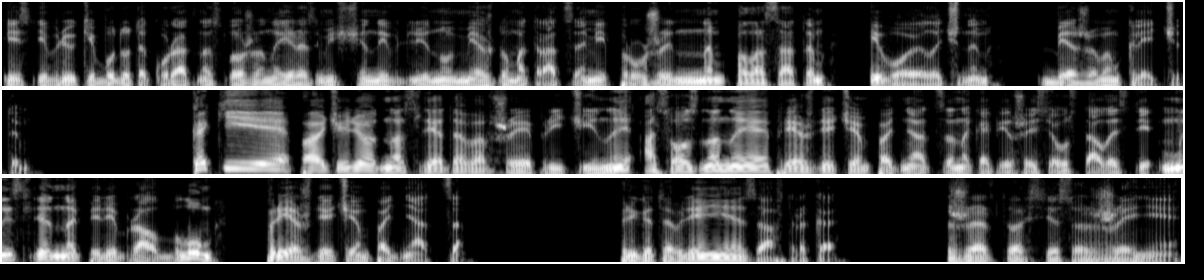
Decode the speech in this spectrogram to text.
если брюки будут аккуратно сложены и размещены в длину между матрацами пружинным, полосатым и войлочным, бежевым клетчатым. Какие поочередно следовавшие причины, осознанные, прежде чем подняться накопившейся усталости, мысленно перебрал Блум, прежде чем подняться? Приготовление завтрака. Жертва всесожжения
